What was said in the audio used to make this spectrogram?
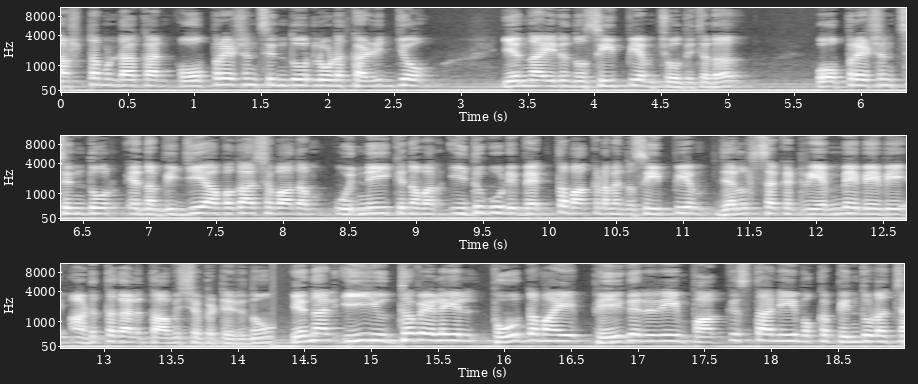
നഷ്ടമുണ്ടാക്കാൻ ഓപ്പറേഷൻ സിന്ദൂറിലൂടെ കഴിഞ്ഞോ? എന്നായിരുന്നു സി ചോദിച്ചത്. ഓപ്പറേഷൻ സിന്ദൂർ എന്ന വിജയാവകാശവാദം ഉന്നയിക്കുന്നവർ ഇതുകൂടി വ്യക്തമാക്കണമെന്ന് C P M general secretary M A Baby അടുത്ത കാലത്ത് ആവശ്യപ്പെട്ടിരുന്നു. എന്നാൽ ഈ യുദ്ധവേളയിൽ പൂർണമായി ഭീകരരെയും പാകിസ്ഥാനെയും ഒക്കെ പിന്തുണച്ച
